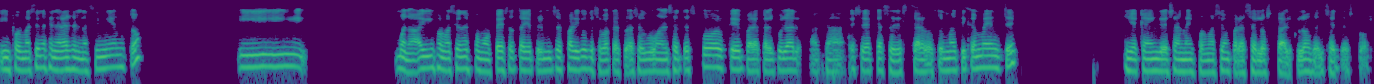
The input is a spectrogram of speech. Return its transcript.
Informaciones generales del nacimiento. Y bueno, hay informaciones como peso, talla, perímetro cefálico que se va a calcular según el set score, que para calcular acá, ese de acá se descarga automáticamente. Y acá ingresan la información para hacer los cálculos del set score.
